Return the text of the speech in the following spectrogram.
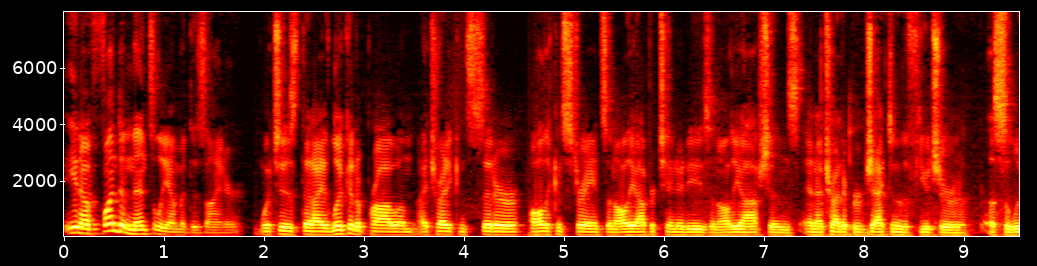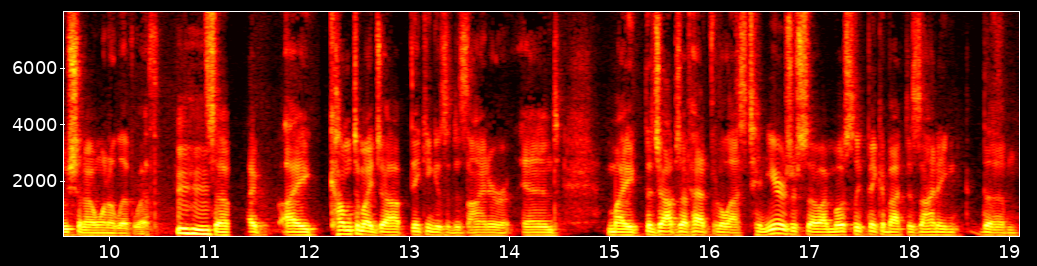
you know, fundamentally, I'm a designer, which is that I look at a problem, I try to consider all the constraints and all the opportunities and all the options, and I try to project into the future a solution I want to live with. Mm-hmm. So I, I come to my job thinking as a designer, and my the jobs I've had for the last 10 years or so, I mostly think about designing the.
